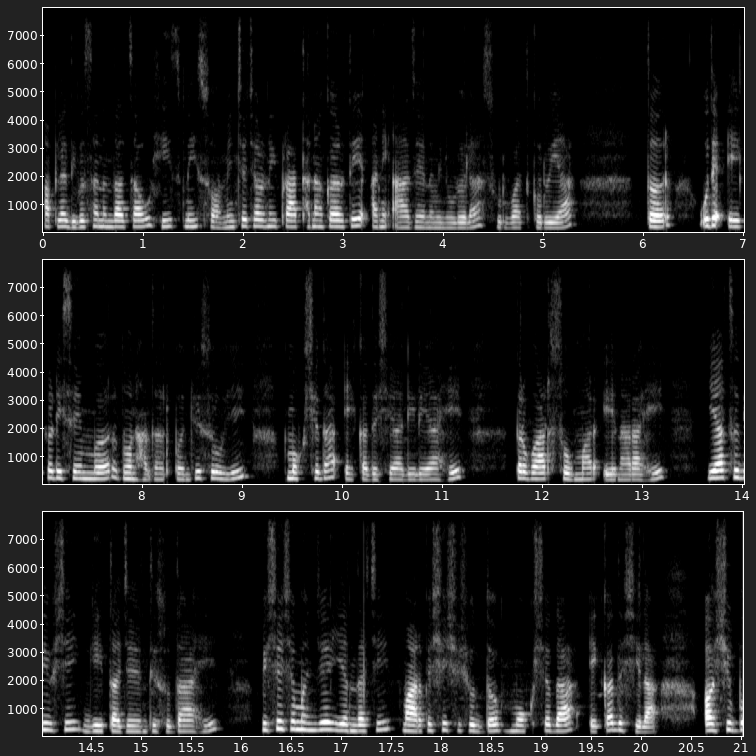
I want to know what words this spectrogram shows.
आपल्या दिवसानंदात जाऊ हीच मी स्वामींच्या चरणी प्रार्थना करते आणि आज या नवीन व्हिडिओला सुरुवात करूया. तर उद्या एक डिसेंबर दोन हजार पंचवीस रोजी मोक्षदा एकादशी आलेली आहे. तर वार सोमवार येणार आहे. याच दिवशी गीता जयंतीसुद्धा आहे. विशेष म्हणजे यंदाची मार्गशीर्ष शुद्ध मोक्षदा एकादशीला अशुभ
